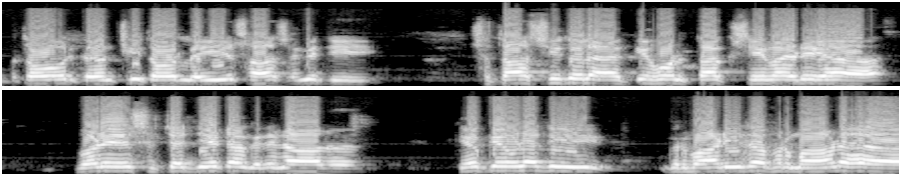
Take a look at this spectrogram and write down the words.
ਬਤੌਰ ਗ੍ਰੰਥੀ ਤੌਰ ਲਈ ਹੈ। ਸਾਧ ਸੰਗਤ ਜੀ 87 ਤੋਂ ਲੈ ਕੇ ਹੁਣ ਤੱਕ ਸੇਵਾ ਜਿਹੜੇ ਆ, ਬੜੇ ਸੁਚੱਜੇ ਢੰਗ ਦੇ ਨਾਲ, ਕਿਉਂਕਿ ਉਹਨਾਂ ਦੀ ਗੁਰਬਾਣੀ ਦਾ ਫਰਮਾਨ ਹੈ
